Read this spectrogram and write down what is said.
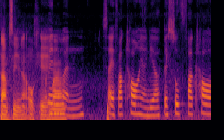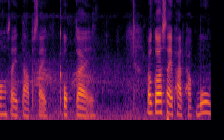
สามสีนะโอเคเป็นมากเหมือนใส่ฟักทองอย่างเดียวเป็นซุปฟักทอง ใส่ตับใส่อกไก่ แล้วก็ใส่ผัดผักบุ้ง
